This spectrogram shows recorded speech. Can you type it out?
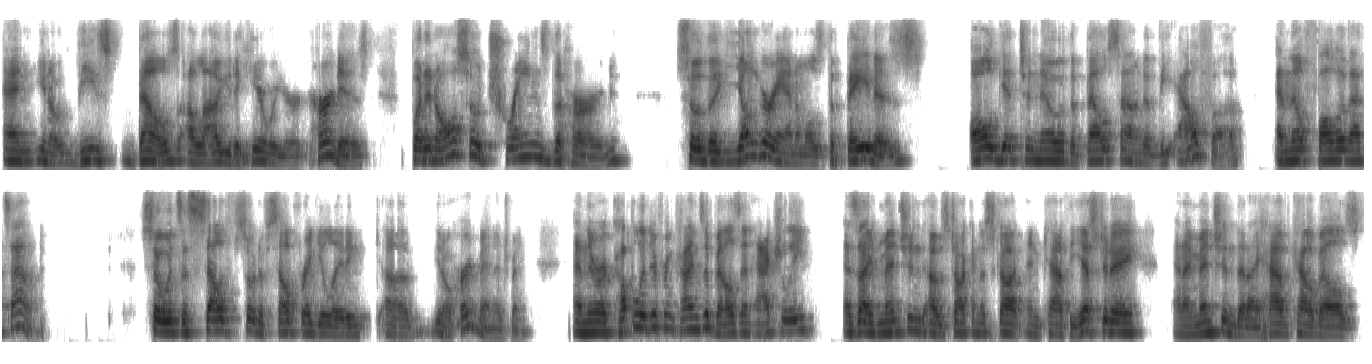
And you know, these bells allow you to hear where your herd is, but it also trains the herd. So the younger animals, the betas, all get to know the bell sound of the alpha and they'll follow that sound. So it's a self sort of self-regulating, uh, you know, herd management. And there are a couple of different kinds of bells. And actually, as I'd mentioned, I was talking to Scott and Kathy yesterday, and I mentioned that I have cowbells.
